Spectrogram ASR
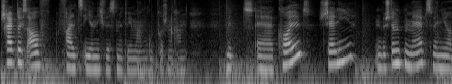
Schreibt euch's auf, falls ihr nicht wisst, mit wem man gut pushen kann. Mit äh, Colt, Shelly, in bestimmten Maps, wenn ihr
